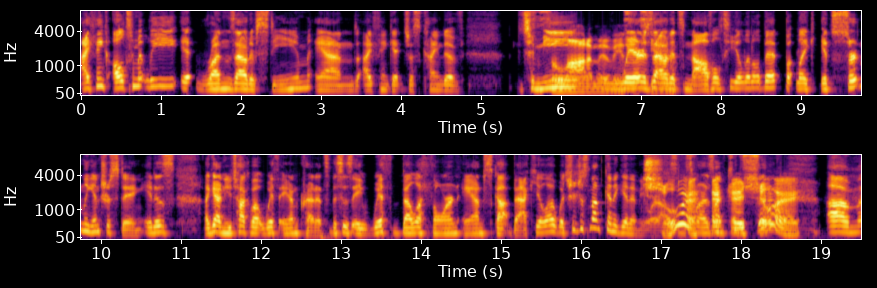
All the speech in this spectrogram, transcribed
I think ultimately it runs out of steam, and I think it just kind of, to me, a lot of movies wears out its novelty a little bit. But like, it's certainly interesting. It is again, you talk about with and credits. This is a with Bella Thorne and Scott Bakula, which you're just not going to get anywhere else, as far as I'm concerned sure. um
